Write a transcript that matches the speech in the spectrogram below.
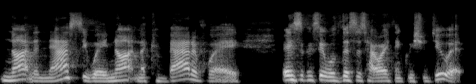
not in a nasty way not in a combative way basically say well this is how i think we should do it.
